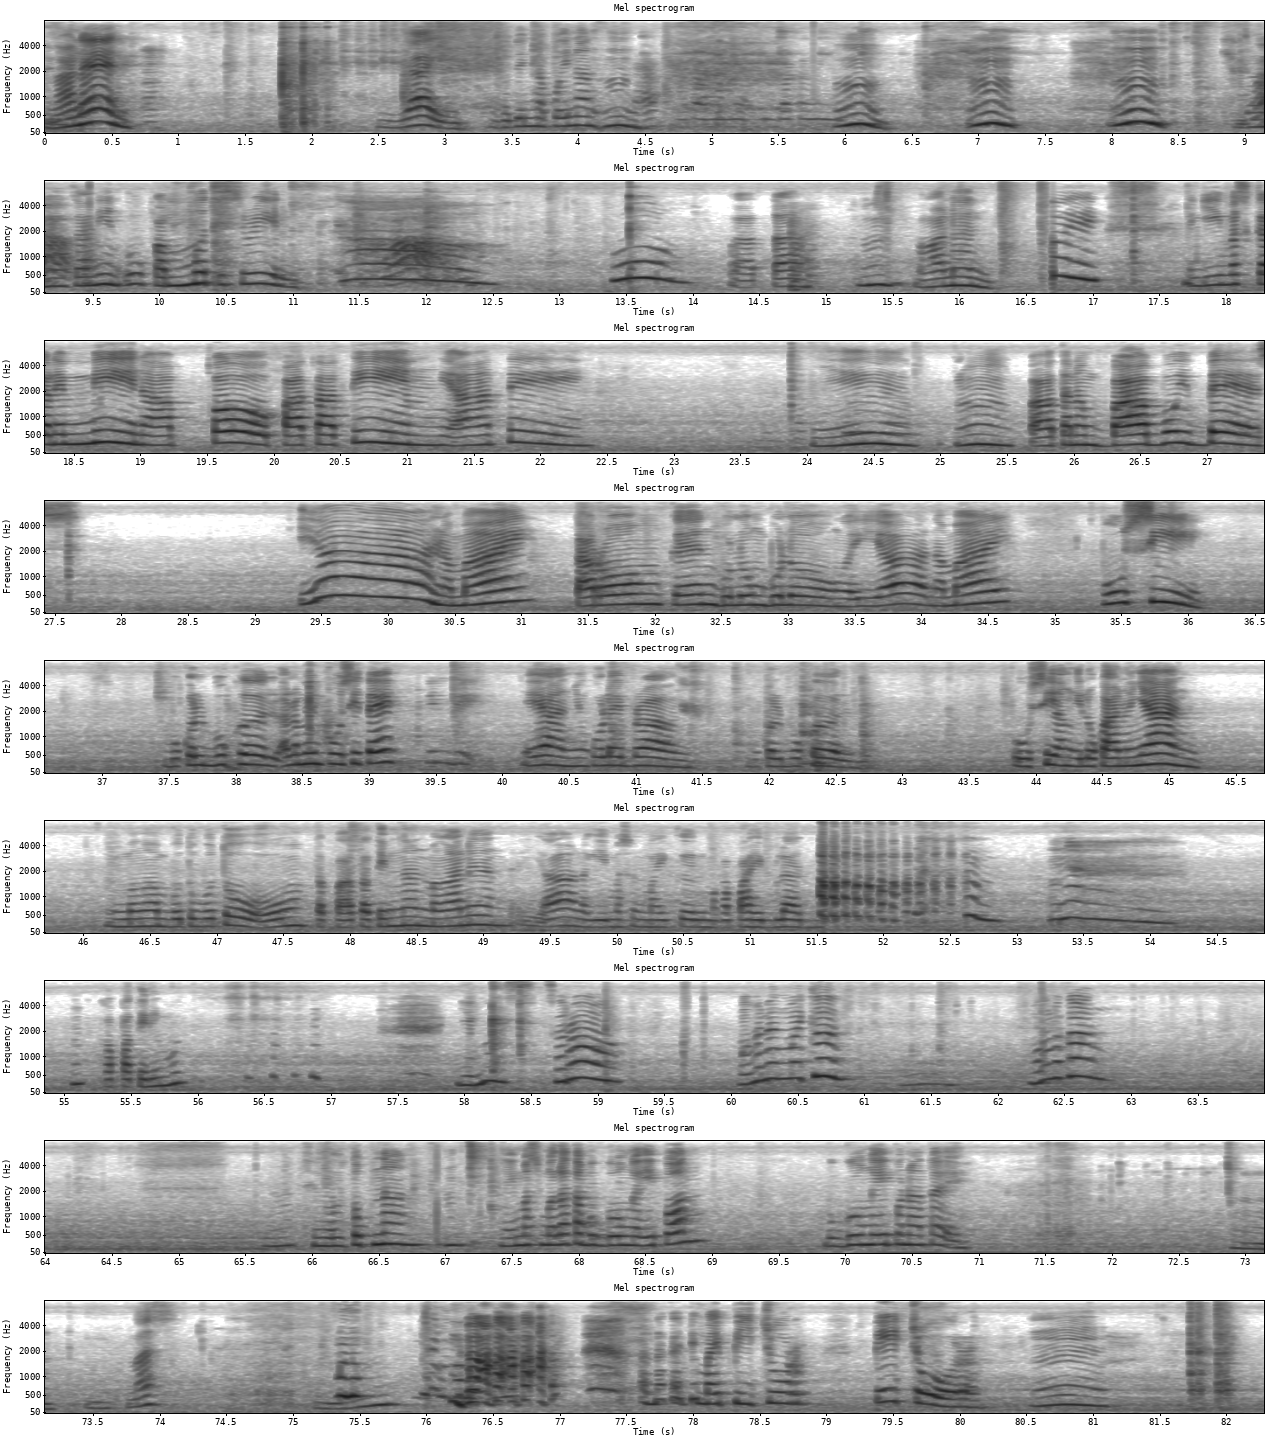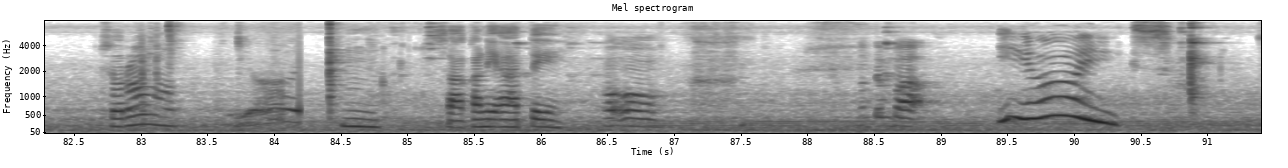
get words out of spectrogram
Nganen. Yay. Gudin na po inan. Mm. Mm. Mm. Mm. Daming kanin. Oh, kamot is real. Woo. Pata. Mm. Manganan. Uy. Nagimas ka ni mi na po. Pata team ni ate. Yeah. Mm. Pata ng baboy, bes. Yan, namay tarong ken bulong-bulong. Ayan, namay pusi. Bukol-bukol. Alam mo yung pusi, te? Hindi. Ayan, yung kulay brown. Bukol-bukol. Pusi ang Ilocano niyan. Yung mga buto-buto, oh. Tapatatim nan, mga nan. Ayan, nag-imas ang Michael, makapahay blood. Hmm, Kapatil mo. Gimas, sarap. Mga nan, Michael. Mga lakan. Hmm, sinultop nan. Hmm, naimas malata, bugo nga ipon. Bugo nga ipon nata eh. Mm. Mas? Ano? Anak ati may picture. Picture. Mm. Sarap. Yan. Mm. Saka ni ate. Oo. Mataba. Yikes!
